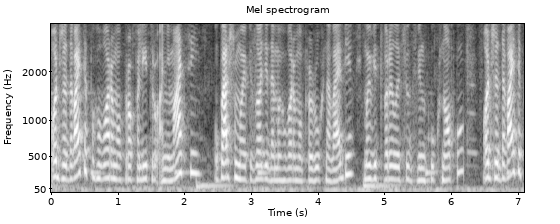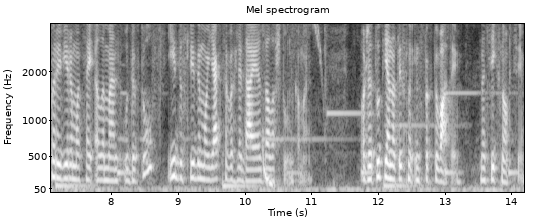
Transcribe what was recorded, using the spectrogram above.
Отже, давайте поговоримо про палітру анімацій. У першому епізоді, де ми говоримо про рух на вебі, ми відтворили цю дзвінку кнопку. Отже, давайте перевіримо цей елемент у DevTools і дослідимо, як це виглядає за лаштунками. Отже, тут я натисну інспектувати на цій кнопці.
